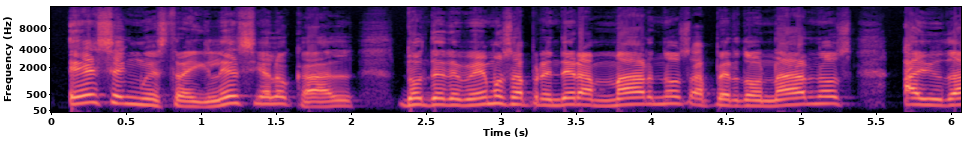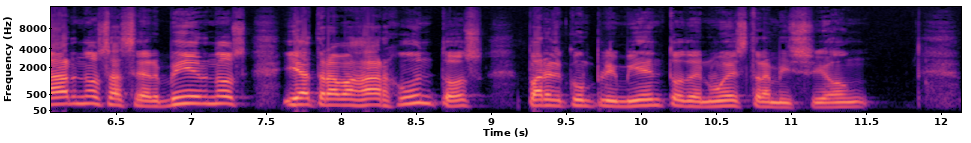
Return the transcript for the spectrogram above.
Es en nuestra iglesia local donde debemos aprender a amarnos, a perdonarnos, a ayudarnos, a servirnos y a trabajar juntos para el cumplimiento de nuestra misión.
